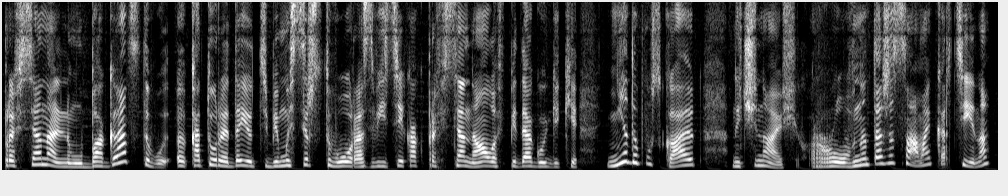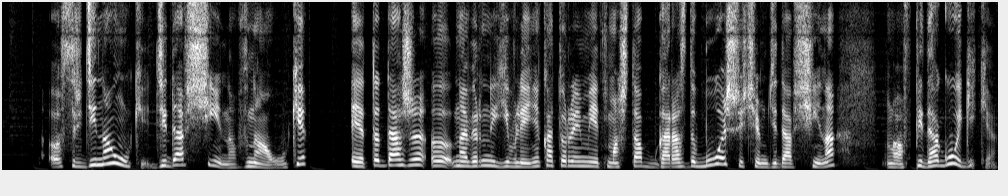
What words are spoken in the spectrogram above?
профессиональному богатству, э, которое дает тебе мастерство, развитие как профессионала в педагогике, не допускают начинающих. Ровно та же самая картина э, среди науки. Дедовщина в науке – это даже, э, наверное, явление, которое имеет масштаб гораздо больше, чем дедовщина в педагогике.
